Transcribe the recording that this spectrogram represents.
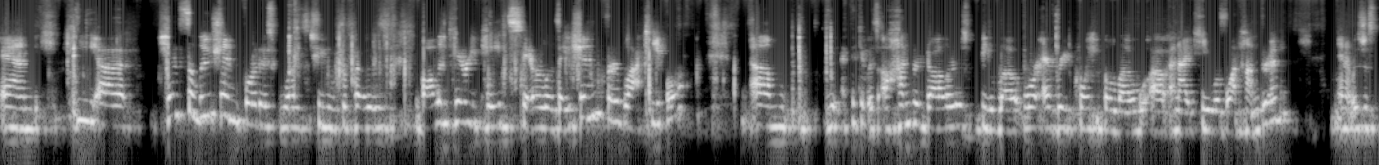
And he, uh, his solution for this was to propose voluntary paid sterilization for Black people. Um, I think it was hundred dollars below, or every point below uh, an IQ of one hundred, and it was just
